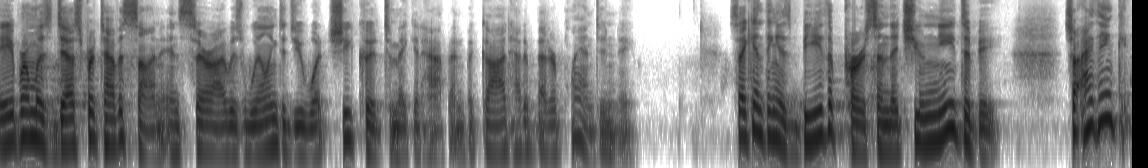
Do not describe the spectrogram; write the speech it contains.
Abram was desperate to have a son, and Sarai was willing to do what she could to make it happen. But God had a better plan, didn't he? Second thing is be the person that you need to be. So I think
